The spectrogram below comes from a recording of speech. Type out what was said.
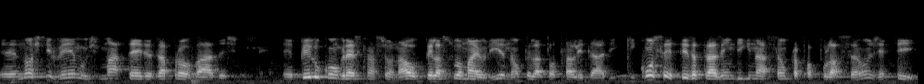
É, nós tivemos matérias aprovadas é, pelo Congresso Nacional, pela sua maioria, não pela totalidade, que com certeza trazem indignação para a população. A gente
